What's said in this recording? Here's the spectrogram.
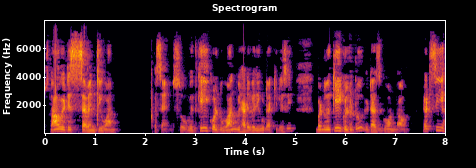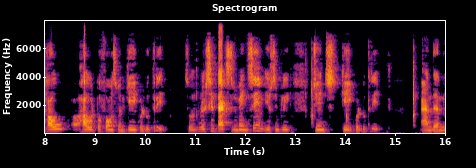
So now it is 71 percent so with k equal to 1 we had a very good accuracy. But with k equal to 2 it has gone down. Let's see how uh, how it performs when k equal to 3 so syntax remains same. You simply change k equal to 3 and then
